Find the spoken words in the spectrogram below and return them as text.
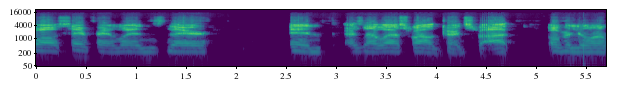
Well, San Fran wins there and as that last wild card spot over New Orleans.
